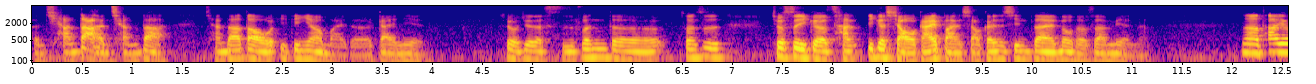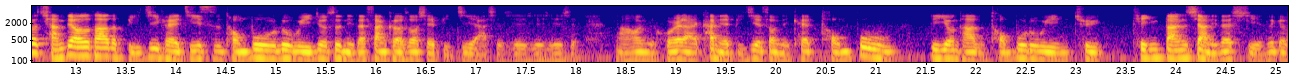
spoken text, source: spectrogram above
很强大，很强大，强大到我一定要买的概念。所以我觉得十分的算是。就是一个产一个小改版、小更新在 Note 上面的。那他又强调说他的笔记可以即时同步录音，就是你在上课的时候写笔记啊，写写写写写，然后你回来看你的笔记的时候，你可以同步利用它的同步录音去听当下你在写这个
